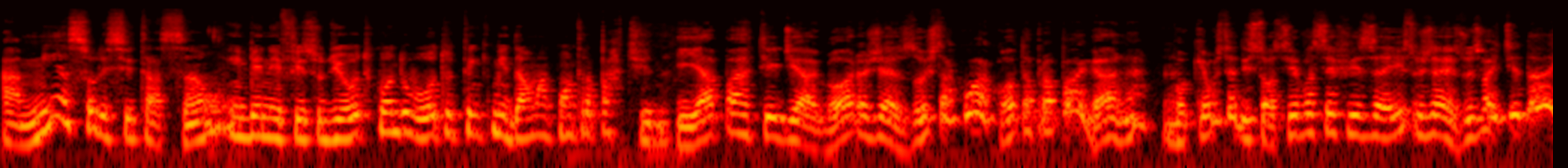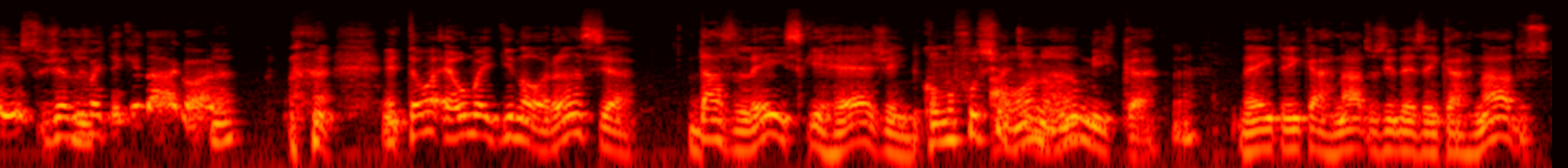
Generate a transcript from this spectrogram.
a minha solicitação em benefício de outro, quando o outro tem que me dar uma contrapartida. E a partir de agora, Jesus está com a conta para pagar, né? Porque você disse, ó, se você fizer isso, Jesus vai te dar isso. Jesus vai ter que dar agora. então é uma ignorância das leis que regem Como a funciona? né? dinâmica É. né, entre encarnados e desencarnados.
